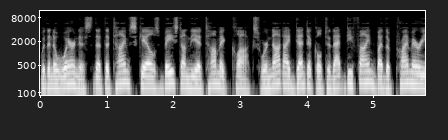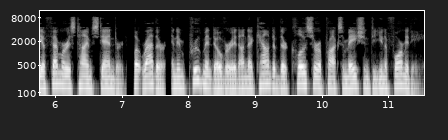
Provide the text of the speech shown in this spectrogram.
with an awareness that the time scales based on the atomic clocks were not identical to that defined by the primary ephemeris time standard, but rather, an improvement over it on account of their closer approximation to uniformity.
